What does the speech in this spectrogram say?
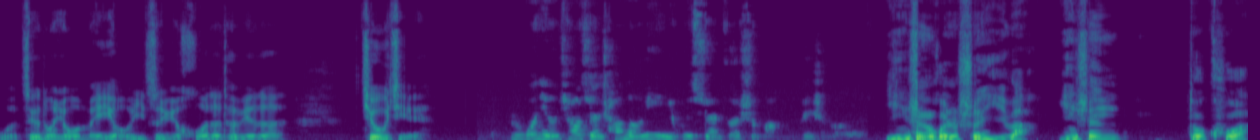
我这个东西我没有，以至于活得特别的纠结。如果你能挑选超能力，你会选择什么？为什么？隐身或者瞬移吧。隐身。多酷啊！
